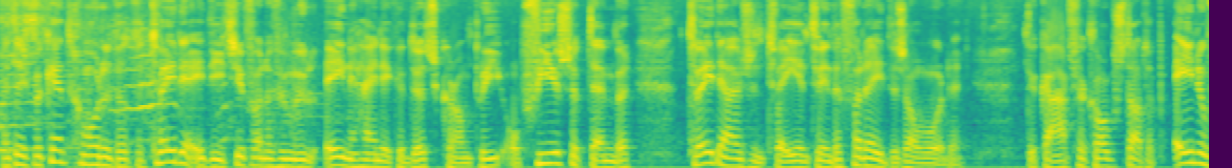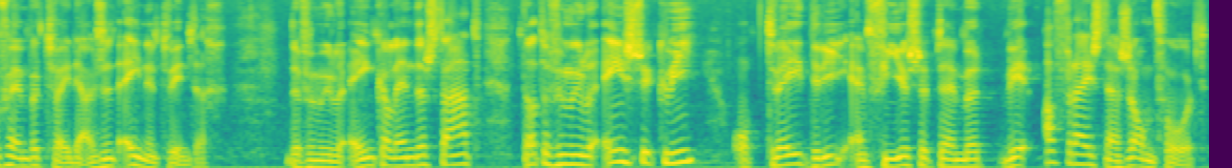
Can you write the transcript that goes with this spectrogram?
Het is bekend geworden dat de tweede editie van de Formule 1 Heineken Dutch Grand Prix op 4 september 2022 verreden zal worden. De kaartverkoop start op 1 november 2021. De Formule 1 kalender staat dat de Formule 1 circuit op 2, 3 en 4 september weer afreist naar Zandvoort.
